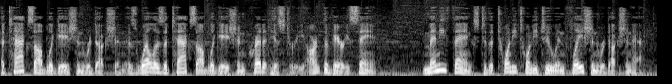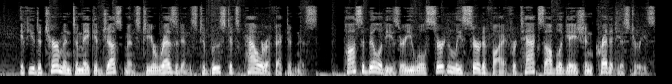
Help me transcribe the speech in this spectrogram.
A tax obligation reduction as well as a tax obligation credit history aren't the very same. Many thanks to the 2022 Inflation Reduction Act, if you determine to make adjustments to your residence to boost its power effectiveness, Possibilities are you will certainly certify for tax obligation credit histories,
